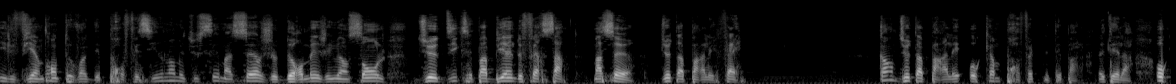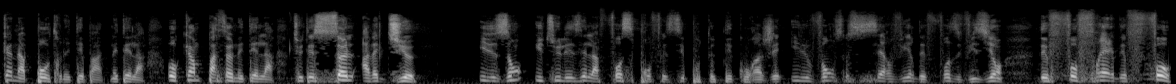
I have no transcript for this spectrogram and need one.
Ils viendront te voir avec des prophéties. Non, mais tu sais, ma sœur, je dormais, j'ai eu un songe. Dieu dit que c'est pas bien de faire ça. Ma sœur, Dieu t'a parlé, fais. Quand Dieu t'a parlé, aucun prophète n'était là, n'était là. Aucun apôtre n'était pas, n'était là. Aucun pasteur n'était là. Tu étais seul avec Dieu. Ils ont utilisé la fausse prophétie pour te décourager. Ils vont se servir des fausses visions, des faux frères, des faux,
